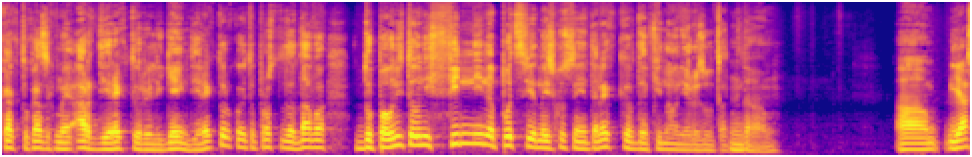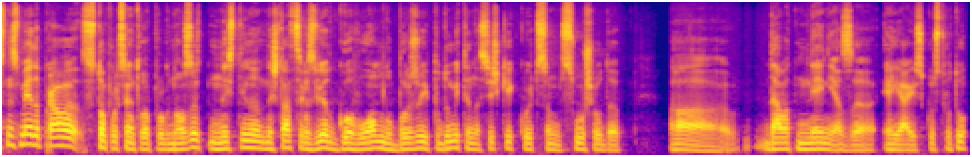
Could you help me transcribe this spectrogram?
както казахме, арт директор или гейм директор, който просто да дава допълнителни финни напътствия на изкуствения интелект, какъв да е финалният резултат. Да. А, и аз не смея да правя 100% прогноза. Наистина нещата се развиват главоломно бързо и по думите на всички, които съм слушал да а, дават мнения за AI изкуството,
